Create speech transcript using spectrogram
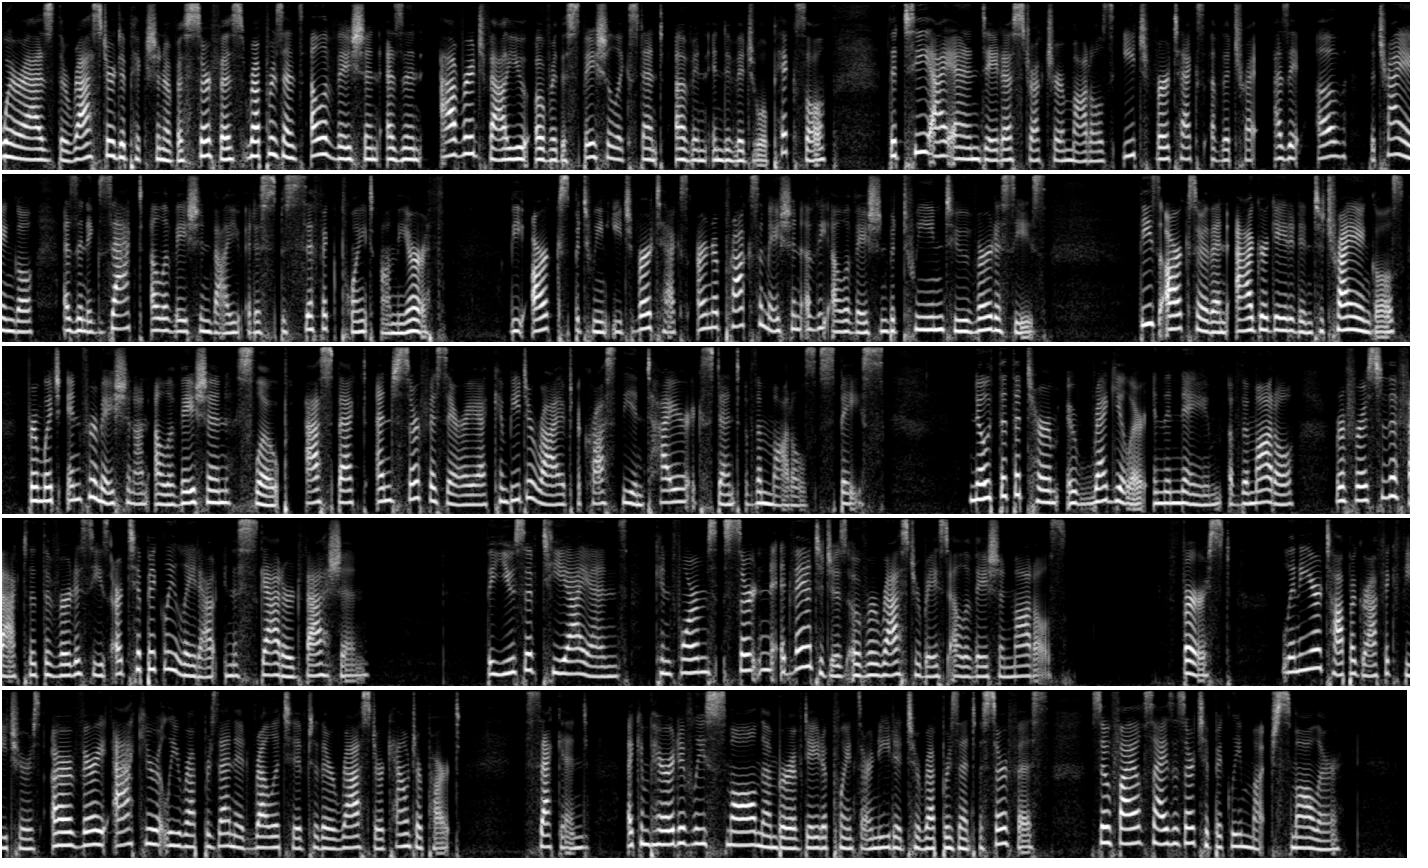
whereas the raster depiction of a surface represents elevation as an average value over the spatial extent of an individual pixel, the TIN data structure models each vertex of the tri- as of the triangle as an exact elevation value at a specific point on the earth. The arcs between each vertex are an approximation of the elevation between two vertices. These arcs are then aggregated into triangles, from which information on elevation, slope, aspect, and surface area can be derived across the entire extent of the model's space. Note that the term irregular in the name of the model refers to the fact that the vertices are typically laid out in a scattered fashion. The use of TINs conforms certain advantages over raster based elevation models. First, linear topographic features are very accurately represented relative to their raster counterpart. Second, a comparatively small number of data points are needed to represent a surface, so file sizes are typically much smaller.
